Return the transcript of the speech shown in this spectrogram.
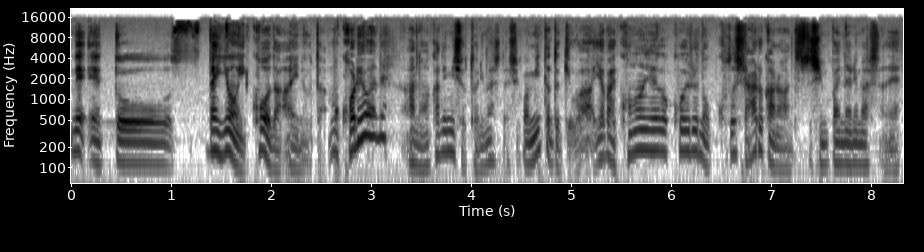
で、えっと、第4位、コーダ愛の歌。もうこれはね、あの、アカデミー賞取りましたし、これ見たときは、やばい、この映画超えるの今年あるかなってちょっと心配になりましたね。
